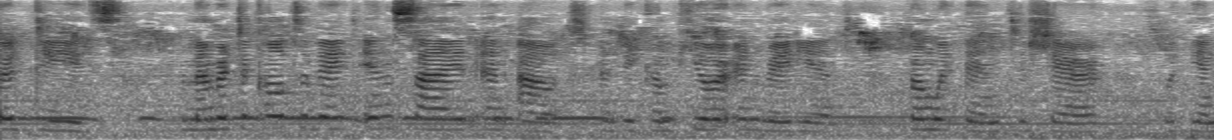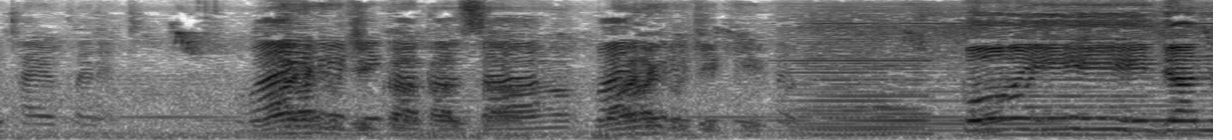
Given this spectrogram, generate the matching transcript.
good deeds, remember to cultivate inside and out and become pure and radiant from within to share with the entire planet. ਵਾਹਿਗੁਰੂ ਜੀ ਕਾ ਖਾਲਸਾ, ਵਾਹਿਗੁਰੂ ਜੀ ਕੀ ਫਤਿਹ। ਕੋਈ ਜਨ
